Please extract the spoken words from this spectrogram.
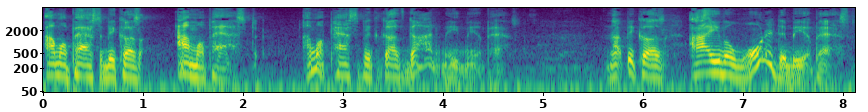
I'm a pastor because I'm a pastor. I'm a pastor because God made me a pastor not because I even wanted to be a pastor.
